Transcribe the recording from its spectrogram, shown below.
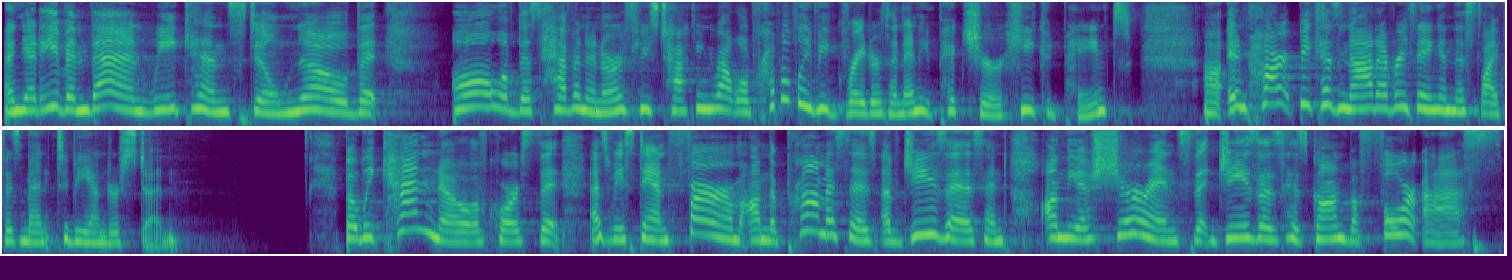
And yet, even then, we can still know that all of this heaven and earth he's talking about will probably be greater than any picture he could paint, uh, in part because not everything in this life is meant to be understood. But we can know, of course, that as we stand firm on the promises of Jesus and on the assurance that Jesus has gone before us,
